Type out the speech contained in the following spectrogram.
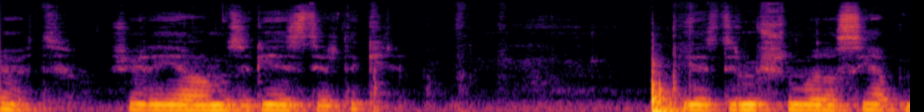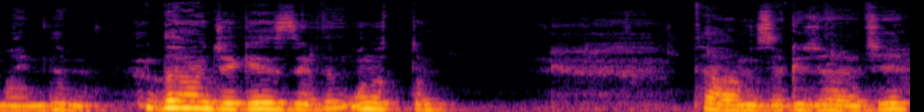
Evet. Şöyle yağımızı gezdirdik. Gezdirmiş numarası yapmayayım değil mi? Daha önce gezdirdim. Unuttum. Tavamızı güzelce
